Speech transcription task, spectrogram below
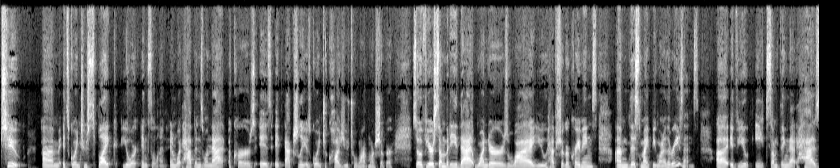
Two, um, it's going to spike your insulin. And what happens when that occurs is it actually is going to cause you to want more sugar. So if you're somebody that wonders why you have sugar cravings, um, this might be one of the reasons. Uh, if you eat something that has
